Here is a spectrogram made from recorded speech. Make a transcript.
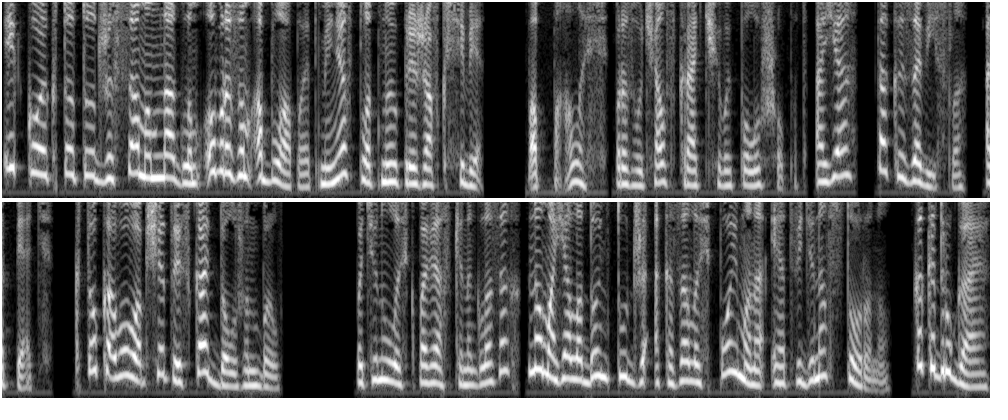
и кое-кто тут же самым наглым образом облапает меня, вплотную прижав к себе. «Попалась!» — прозвучал вкрадчивый полушепот. А я так и зависла. Опять. Кто кого вообще-то искать должен был? Потянулась к повязке на глазах, но моя ладонь тут же оказалась поймана и отведена в сторону, как и другая.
